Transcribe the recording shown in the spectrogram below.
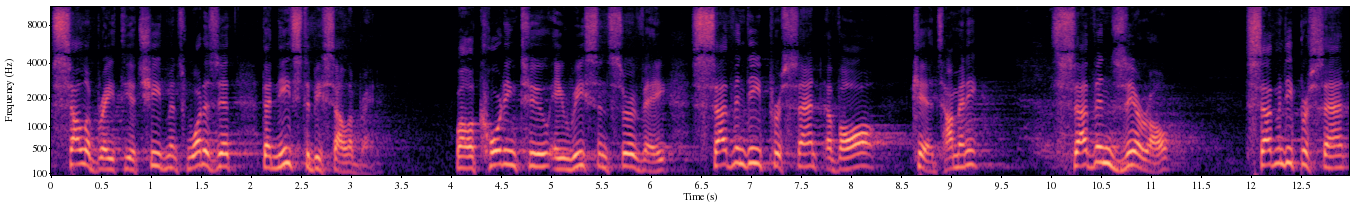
celebrate the achievements, what is it that needs to be celebrated? Well, according to a recent survey, 70% of all kids, how many? Seven zero, 70%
